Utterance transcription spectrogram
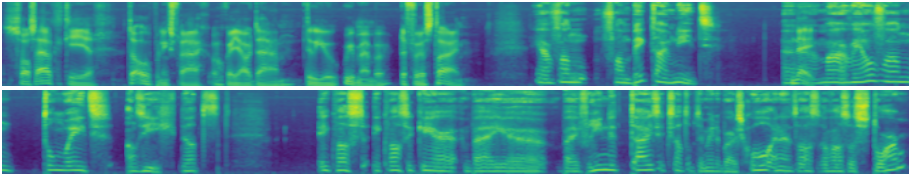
zoals elke keer de openingsvraag, ook aan jou Daan. Do you remember the first time? Ja, van, van Big Time niet. Eh, Nee. Maar wel van Tom Waits aan zich. Dat, ik, was, ik was een keer bij, eh, bij vrienden thuis. Ik zat op de middelbare school en het was, er was een storm.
